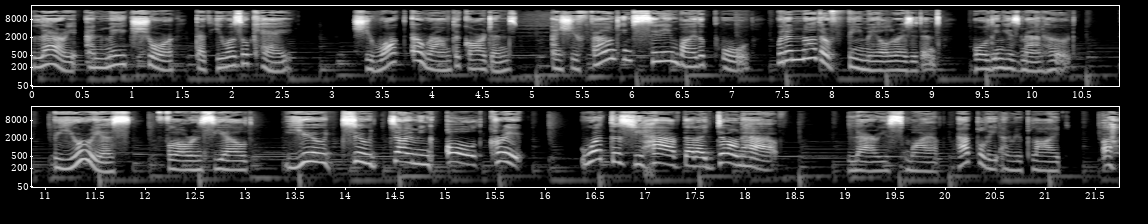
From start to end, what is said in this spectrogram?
Larry and make sure that he was okay. She walked around the gardens and she found him sitting by the pool with another female resident holding his manhood. Furious, Florence yelled, You two timing old creep! What does she have that I don't have? Larry smiled happily and replied, Ah,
